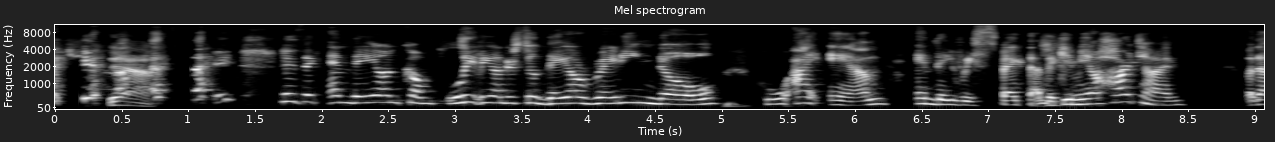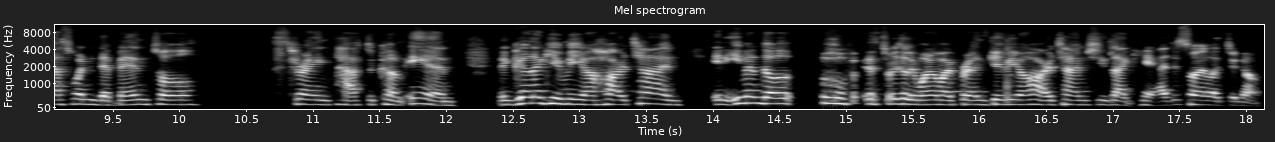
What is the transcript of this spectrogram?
Yeah. it's like and they un- completely understood. They already know who i am and they respect that. They give me a hard time but that's when the mental strength have to come in. They're gonna give me a hard time. And even though, oh, especially one of my friends gave me a hard time, she's like, "Hey, I just want to let you know,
